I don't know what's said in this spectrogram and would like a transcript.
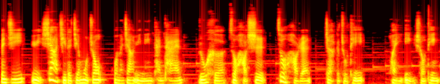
本集与下集的节目中，我们将与您谈谈如何做好事、做好人这个主题。欢迎收听。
